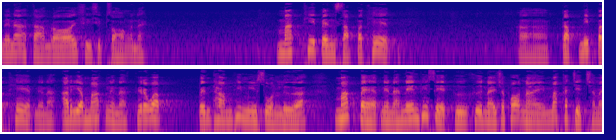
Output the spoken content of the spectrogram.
ในหน้าสามร้อยสี่สิบสองนะมรรคที่เป็นสัพประเทศกับนิปประเทศเนี่ยนะอริยมรรคเนี่ยนะที่เรียกว่า เป็นธรรมที่มีส่วนเหลือมรรคแปดเนี่ยนะเน้นพิเศษคือคือในเฉพาะในมรรคจิตใช่ไหม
